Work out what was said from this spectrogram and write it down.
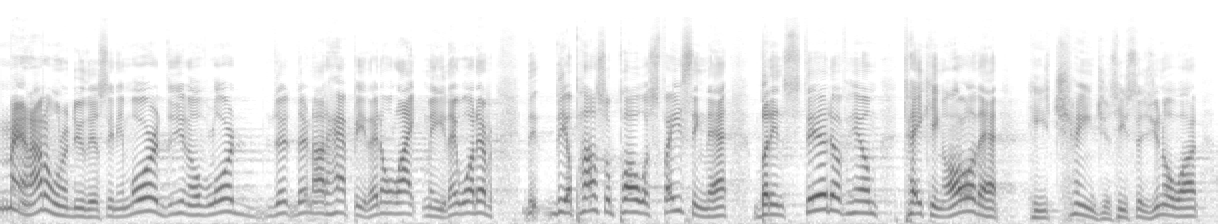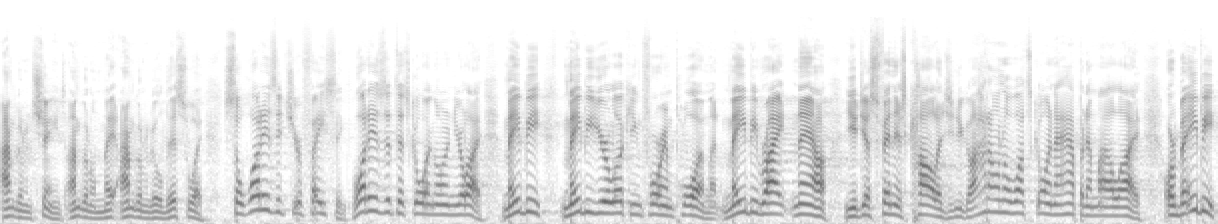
man, I don't want to do this anymore. You know, Lord, they're, not happy. They don't like me. They whatever. The, the Apostle Paul was facing that, but instead of him taking all of that, he changes. He says, "You know what? I'm going to change. I'm going to make, I'm going to go this way." So what is it you're facing? What is it that's going on in your life? Maybe maybe you're looking for employment. Maybe right now you just finished college and you go, "I don't know what's going to happen in my life." Or maybe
